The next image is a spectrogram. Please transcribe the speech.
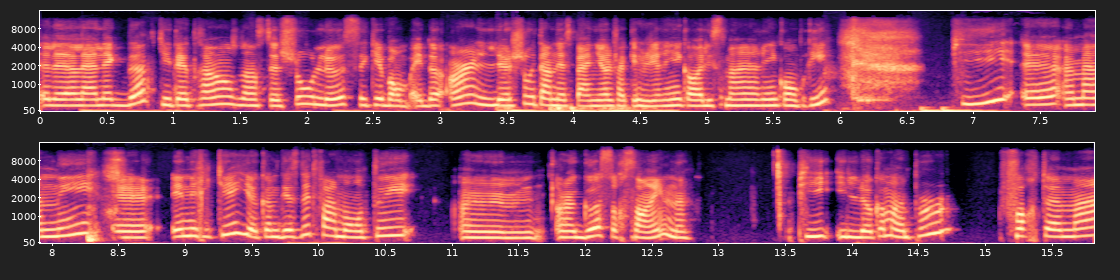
l'anecdote qui est étrange dans ce show-là, c'est que, bon, ben, de un, le show est en espagnol, fait que j'ai rien calissement, rien compris. Puis, euh, un moment donné, euh, Enrique, il a comme décidé de faire monter un, un gars sur scène. Puis, il l'a comme un peu fortement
